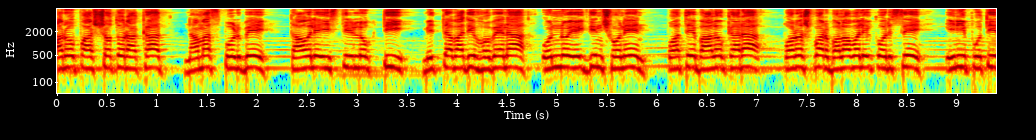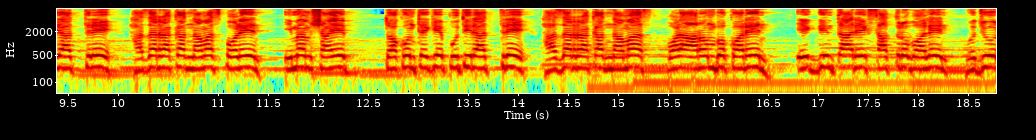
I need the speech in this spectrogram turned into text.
আরও পাঁচশত রাকাত নামাজ পড়বে। তাহলে স্ত্রী লোকটি মিথ্যাবাদী হবে না। অন্য একদিন শোনেন, পথে বালকারা পরস্পর বলাবলি করছে। ইনি প্রতি রাত্রে হাজার রাকাত নামাজ পড়েন, ইমাম সাহেব তখন থেকে প্রতি রাত্রে হাজার রাকাত নামাজ পড়া আরম্ভ করেন। একদিন তার এক ছাত্র বলেন, হুজুর,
